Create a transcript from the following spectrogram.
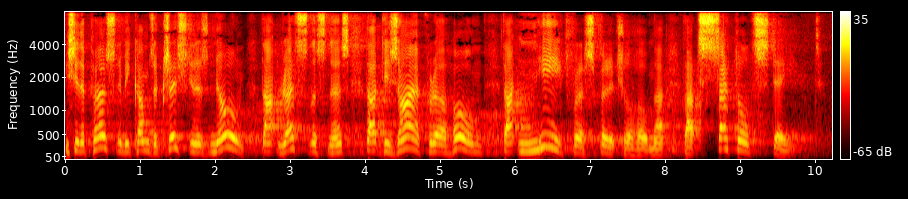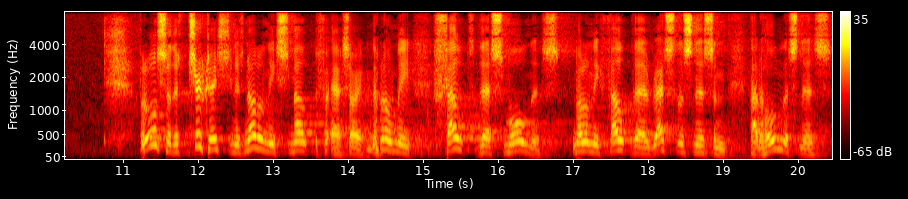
You see, the person who becomes a Christian has known that restlessness, that desire for a home, that need for a spiritual home, that, that settled state. But also, the true Christian has not only smelt, uh, sorry, not only felt their smallness, not only felt their restlessness and that homelessness,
